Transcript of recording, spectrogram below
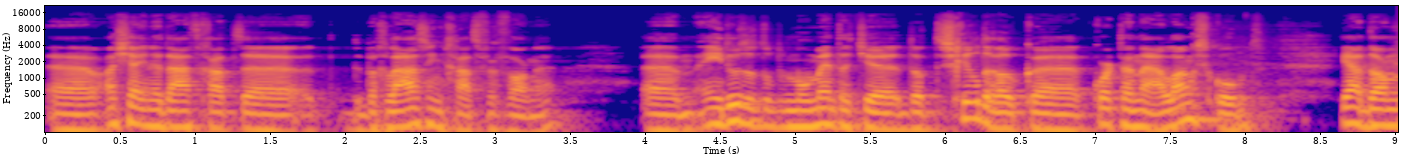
Eh, als jij inderdaad gaat, eh, de beglazing gaat vervangen... ehm, en je doet het op het moment dat, je, dat de schilder ook eh, kort daarna langskomt... ja, dan,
